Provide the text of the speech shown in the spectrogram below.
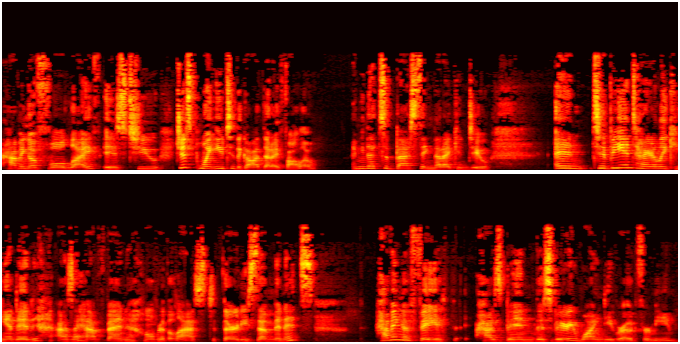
having a full life is to just point you to the God that I follow. I mean, that's the best thing that I can do. And to be entirely candid, as I have been over the last 30 some minutes, having a faith has been this very windy road for me.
